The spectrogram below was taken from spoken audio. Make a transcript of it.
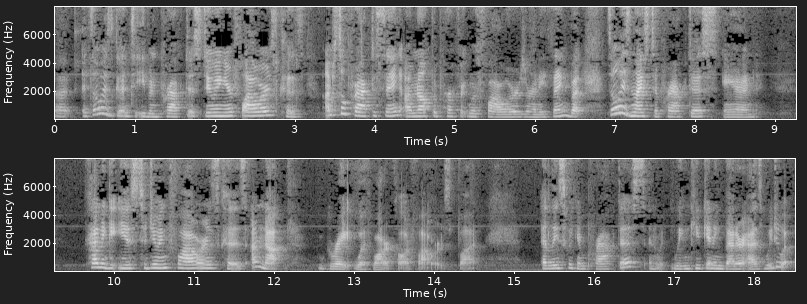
But it's always good to even practice doing your flowers because I'm still practicing. I'm not the perfect with flowers or anything, but it's always nice to practice and kind of get used to doing flowers because I'm not great with watercolor flowers, but at least we can practice and we can keep getting better as we do it.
